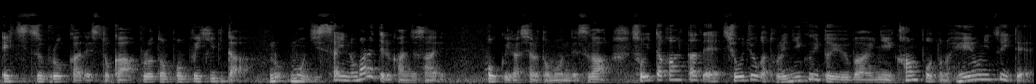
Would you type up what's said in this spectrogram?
ー、H2 ブロッカーですとかプロトンポンプインヒビターのもう実際に飲まれてる患者さん多くいらっしゃると思うんですがそういった方で症状が取りにくいという場合に漢方との併用について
